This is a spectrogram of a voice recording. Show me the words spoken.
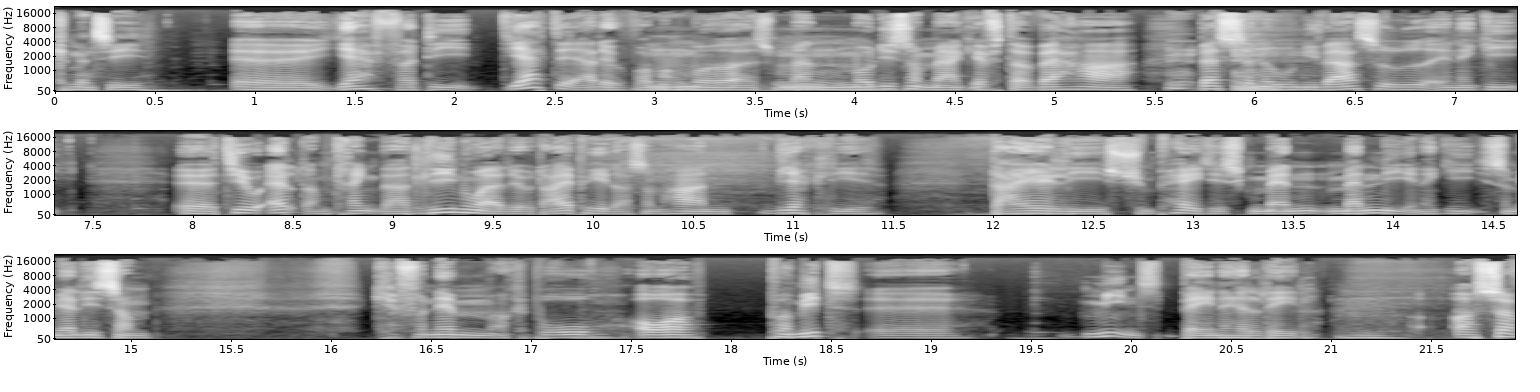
kan man sige? Øh, ja, fordi ja, det er det jo på Mm. mange måder. Altså, man Mm. må ligesom mærke efter, hvad har hvad sender universet ud af energi? Øh, det er jo alt omkring dig. Lige nu er det jo dig, Peter, som har en virkelig dejlig, sympatisk, mand, mandlig energi, som jeg ligesom kan fornemme og kan bruge over på mit øh, min banehalvdel. Mm. Og så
